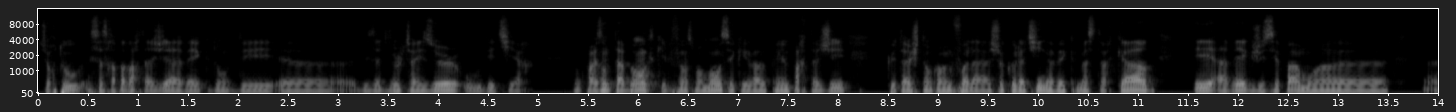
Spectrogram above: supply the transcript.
surtout, ça sera pas partagé avec donc des euh, des advertisers ou des tiers. Donc par exemple, ta banque, ce qu'elle fait en ce moment, c'est qu'elle va quand même partager que tu as acheté encore une fois la chocolatine avec Mastercard et avec, je sais pas moi, euh, euh,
